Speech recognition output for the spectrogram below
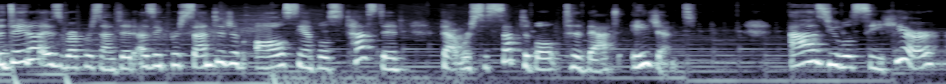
The data is represented as a percentage of all samples tested that were susceptible to that agent. As you will see here,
